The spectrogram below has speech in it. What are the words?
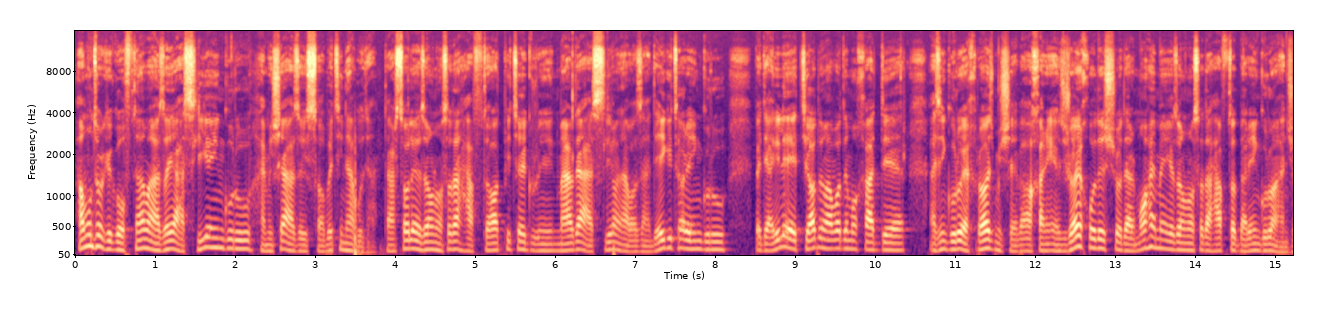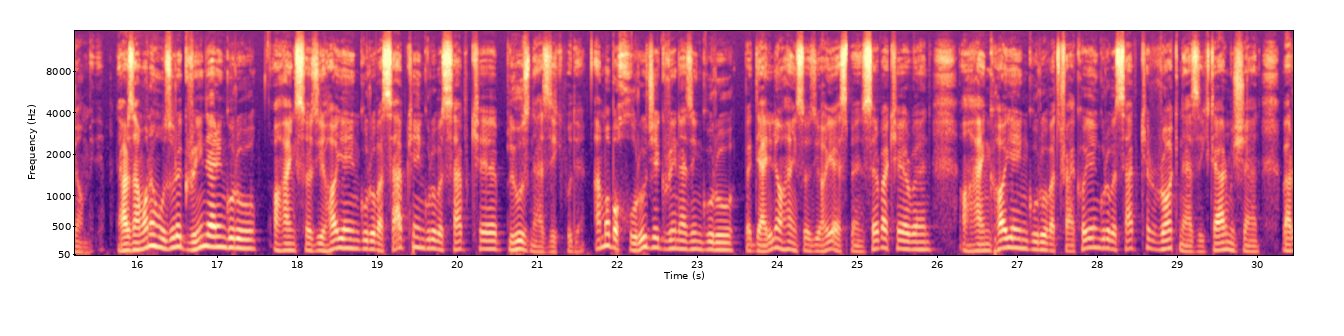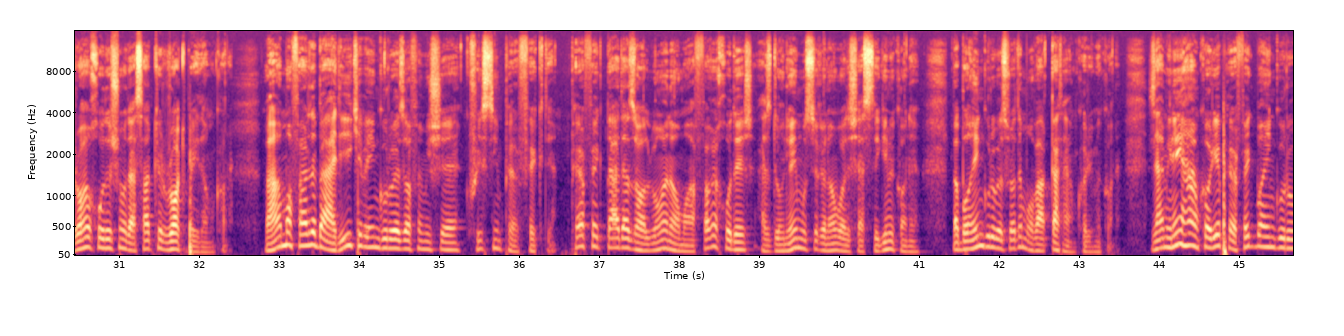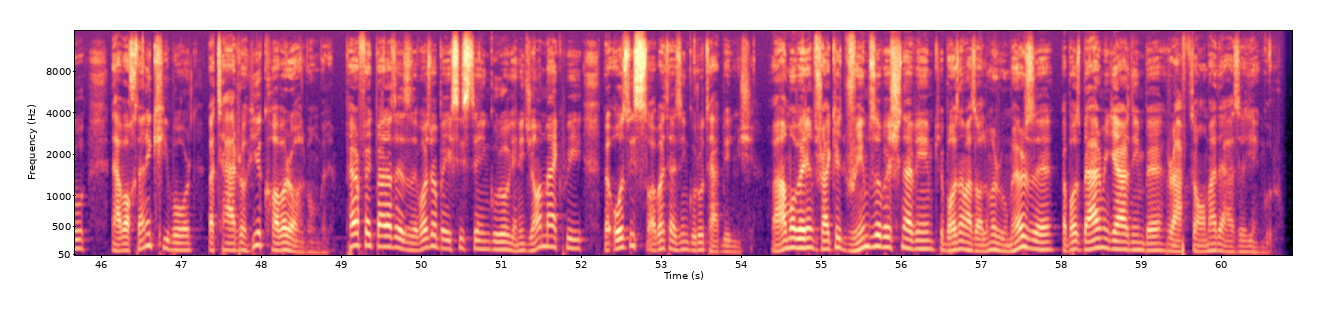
همونطور که گفتم اعضای اصلی این گروه همیشه اعضای ثابتی نبودن. در سال 1970 پیتر گرین مرد اصلی و نوازنده گیتار این گروه به دلیل اعتیاد به مواد مخدر از این گروه اخراج میشه و آخرین اجرای خودش رو در ماه می 1970 برای این گروه انجام میده. در زمان حضور گرین در این گروه آهنگسازی های این گروه و سبک این گروه به سبک بلوز نزدیک بوده. اما با خروج گرین از این گروه به دلیل آهنگسازی های اسپنسر و کرون آهنگ های این گروه و ترک های این گروه به سبک راک نزدیکتر میشن و راه خودشون رو در سبک راک پیدا می‌کنن. و اما فرد بعدی که به این گروه اضافه میشه کریستین پرفکته پرفکت بعد از آلبوم ناموفق خودش از دنیای موسیقی اعلام بازنشستگی می‌کنه و با این گروه به صورت موقت همکاری می‌کنه. زمینه همکاری پرفکت با این گروه نواختن کیبورد و طراحی کاور آلبوم بوده. پرفکت بعد از ازدواج با بیسیست این گروه یعنی جان مکوی به عضوی ثابت از این گروه تبدیل میشه. و اما بریم ترک دریمز رو بشنویم که بازم از آلبوم رومرزه و باز برمیگردیم به رفت آمد اعضای این گروه.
